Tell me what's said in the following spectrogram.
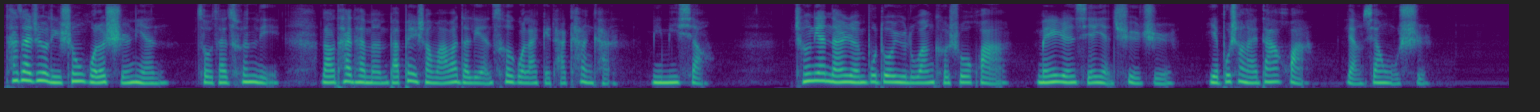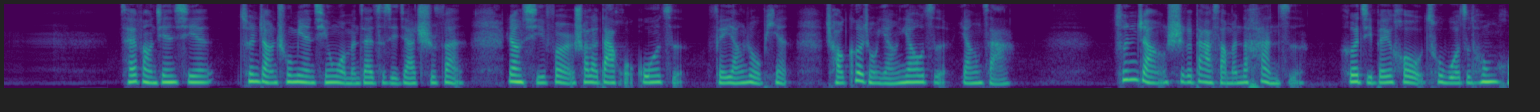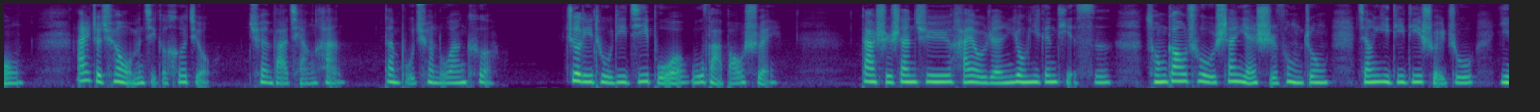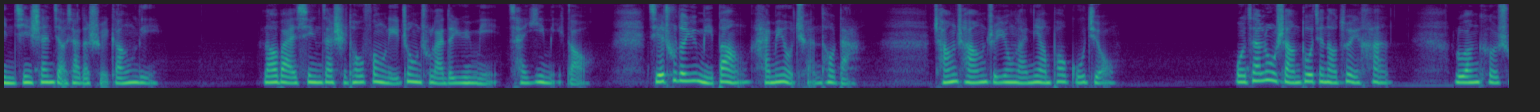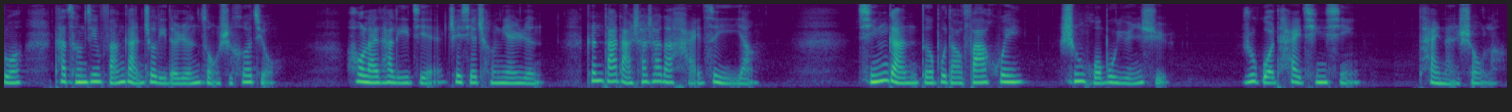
他在这里生活了十年，走在村里，老太太们把背上娃娃的脸侧过来给他看看，咪咪笑。成年男人不多与卢安克说话，没人斜眼去之，也不上来搭话，两相无视。采访间歇，村长出面请我们在自己家吃饭，让媳妇儿刷了大火锅子，肥羊肉片，炒各种羊腰子、羊杂。村长是个大嗓门的汉子，喝几杯后粗脖子通红，挨着劝我们几个喝酒，劝法强悍，但不劝卢安克。这里土地稀薄，无法保水。大石山区还有人用一根铁丝从高处山岩石缝中将一滴滴水珠引进山脚下的水缸里。老百姓在石头缝里种出来的玉米才一米高，结出的玉米棒还没有拳头大，常常只用来酿包谷酒。我在路上多见到醉汉，卢安克说他曾经反感这里的人总是喝酒，后来他理解这些成年人跟打打杀杀的孩子一样。情感得不到发挥，生活不允许。如果太清醒，太难受了。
